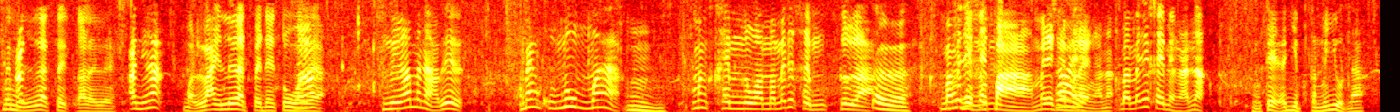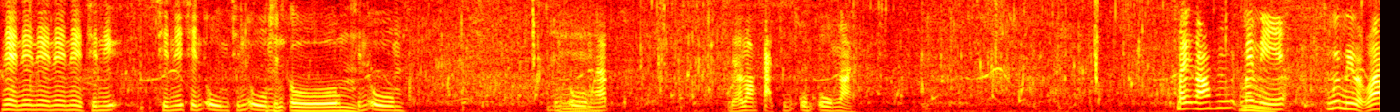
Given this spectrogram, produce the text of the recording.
ไม่มีเลือดติดอะไรเลย อันเนี้ยเหมือนไล่เลือดไปในตัวเลยอะเนื้อมันอะพี่แม่งคงนุ่มมาก อืม มันเค็มนวลมันไม่ได้เค็มเกลือ เออ มันไม่ได้เค็เค็มมน้ำปลาไม่ได้เค็มอะไรอย่างนั้นอะมันไม่ได้เค็มอย่างนั้นอะสังเกตแล้วหยิบกันไม่หยุดนะนี่นี่นี่นี่นี่ชิ้นนี้ชิ้นนี้ชิ้นอูม ชิ้นอูม ชิ้นอูม ชิ้นอูม ชิ้นอืมอูมครับ เดี๋ยวลองกัดชิ้นอูมอูมหน่อย ไม่เนาะไม่ไม่มีไม่มีแบบว่า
